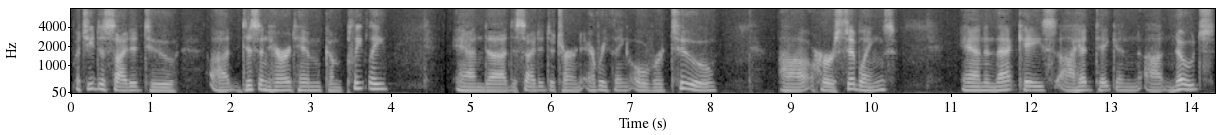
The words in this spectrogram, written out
But she decided to uh, disinherit him completely and uh, decided to turn everything over to uh, her siblings. And in that case, I had taken uh, notes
